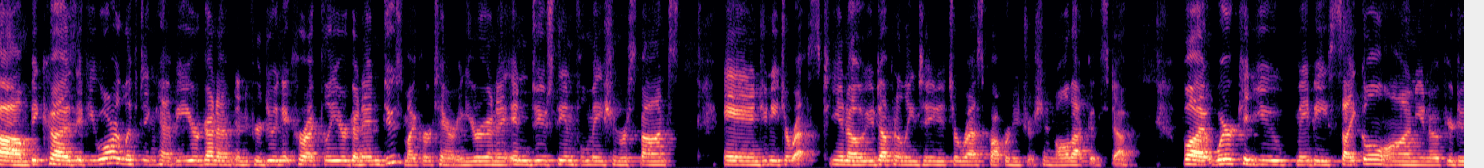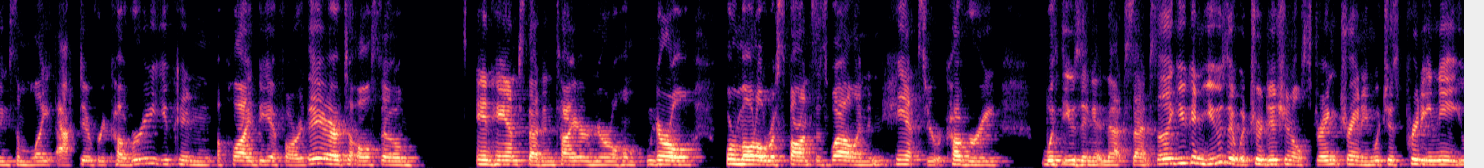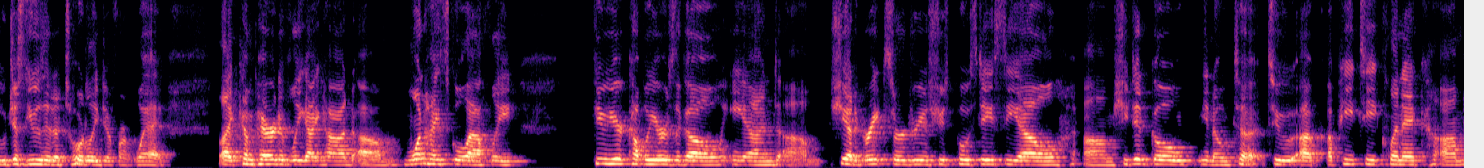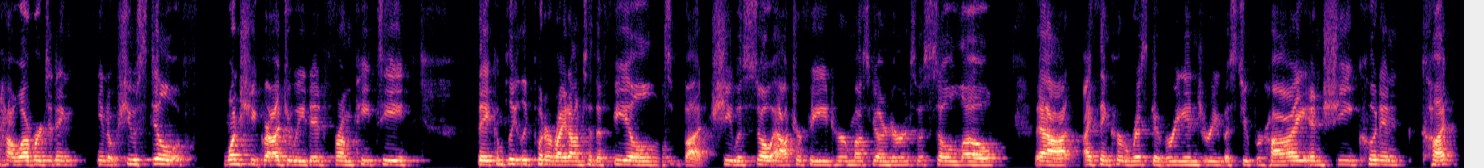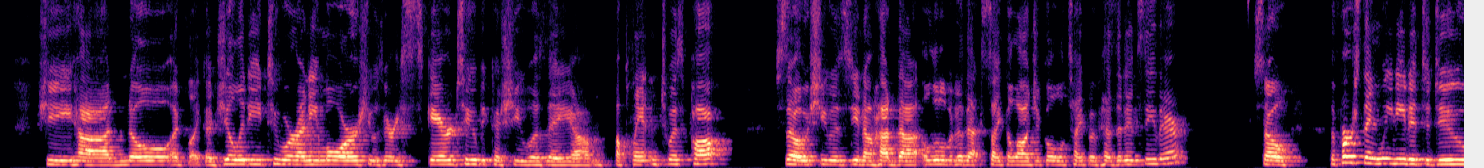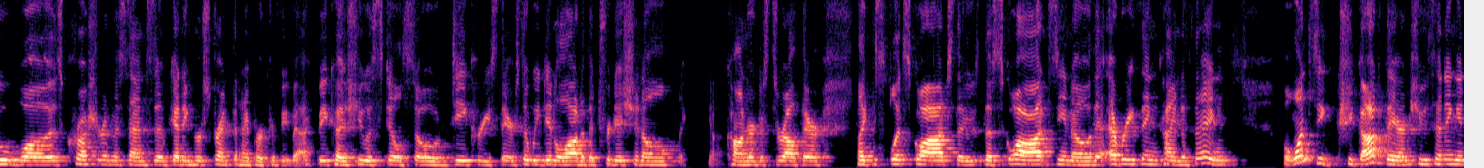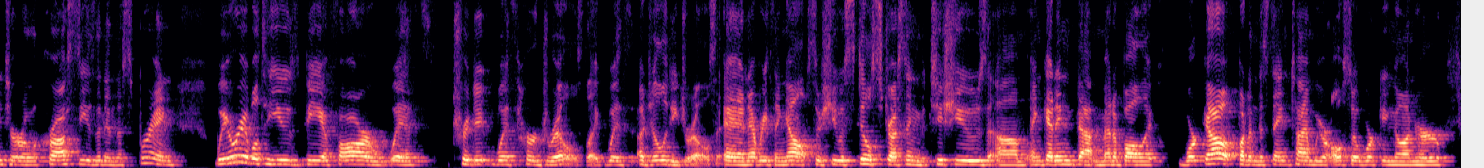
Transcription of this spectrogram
Um, because if you are lifting heavy, you're gonna, and if you're doing it correctly, you're gonna induce micro tearing. You're gonna induce the inflammation response and you need to rest. You know, you definitely need to rest, proper nutrition, all that good stuff. But where can you maybe cycle on, you know, if you're doing some light active recovery, you can apply BFR there to also enhance that entire neural neural hormonal response as well and enhance your recovery with using it in that sense. So like you can use it with traditional strength training, which is pretty neat. You just use it a totally different way. Like comparatively, I had um, one high school athlete a few year couple years ago and um, she had a great surgery she was post acl um, she did go you know to to a, a pt clinic um, however didn't you know she was still once she graduated from pt they completely put her right onto the field but she was so atrophied her muscular endurance was so low that i think her risk of re-injury was super high and she couldn't cut she had no like agility to her anymore. She was very scared too because she was a um, a plant and twist pop. So she was, you know, had that a little bit of that psychological type of hesitancy there. So the first thing we needed to do was crush her in the sense of getting her strength and hypertrophy back because she was still so decreased there. So we did a lot of the traditional, like you know, Connor just threw out there, like the split squats, the the squats, you know, the everything kind of thing. But once he, she got there and she was heading into her lacrosse season in the spring, we were able to use BFR with with her drills, like with agility drills and everything else. So she was still stressing the tissues um, and getting that metabolic workout. But at the same time, we were also working on her,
